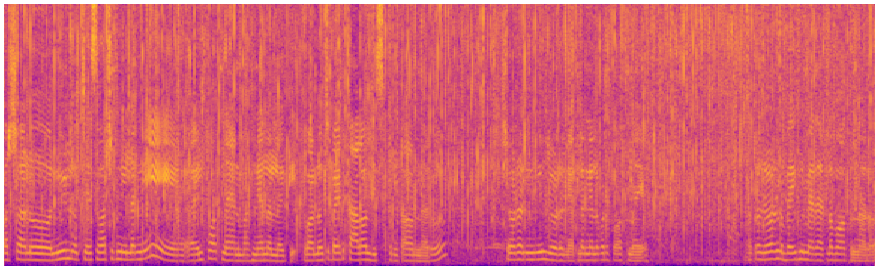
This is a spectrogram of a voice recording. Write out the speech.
వర్షాలు నీళ్ళు వచ్చేసి వర్షపు నీళ్ళన్నీ వెళ్ళిపోతున్నాయి అన్నమాట నీళ్ళల్లోకి వాళ్ళు వచ్చి బయట కాలువలు తీసుకుంటా ఉన్నారు. చూడండి నీళ్ళు చూడండి ఎట్లా నిలబడిపోతున్నాయి. అక్కడ చూడండి బైకుల మీద ఎట్లా పోతున్నారు.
